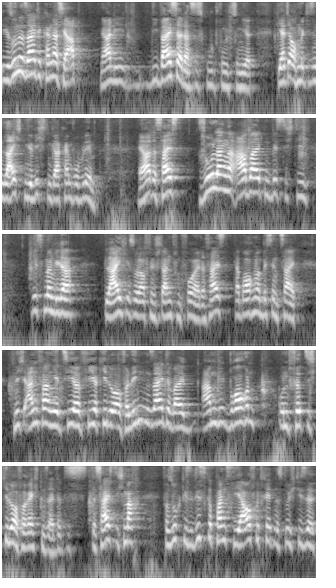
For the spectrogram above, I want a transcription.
Die gesunde Seite kann das ja ab. Ja, die, die weiß ja, dass es gut funktioniert. Die hat ja auch mit diesen leichten Gewichten gar kein Problem. Ja, das heißt, so lange arbeiten, bis, sich die, bis man wieder gleich ist oder auf den Stand von vorher. Das heißt, da brauchen wir ein bisschen Zeit. Nicht anfangen jetzt hier 4 Kilo auf der linken Seite, weil Arm gebrochen und 40 Kilo auf der rechten Seite. Das, das heißt, ich versuche diese Diskrepanz, die ja aufgetreten ist, durch diese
